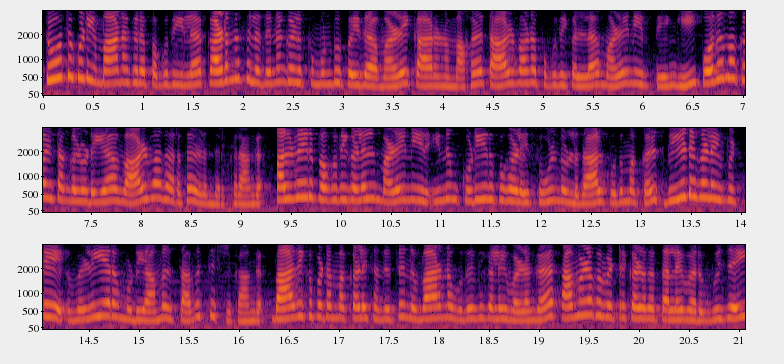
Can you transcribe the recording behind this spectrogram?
தூத்துக்குடி மாநகர பகுதியில் கடந்த சில தினங்களுக்கு முன்பு பெய்த மழை காரணமாக தாழ்வான பகுதிகளில் மழைநீர் தேங்கி பொதுமக்கள் தங்களுடைய வாழ்வாதார வாழ்வாதாரத்தை இழந்திருக்கிறாங்க பல்வேறு பகுதிகளில் மழைநீர் இன்னும் குடியிருப்புகளை சூழ்ந்துள்ளதால் பொதுமக்கள் வீடுகளை விட்டே வெளியேற முடியாமல் தவித்துட்டு இருக்காங்க பாதிக்கப்பட்ட மக்களை சந்தித்து நிவாரண உதவிகளை வழங்க தமிழக வெற்றி கழக தலைவர் விஜய்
